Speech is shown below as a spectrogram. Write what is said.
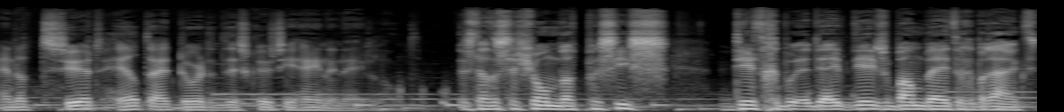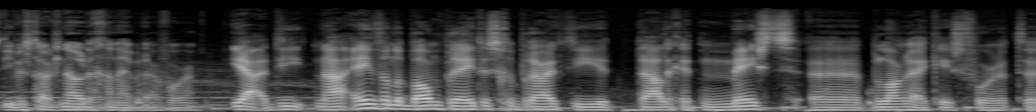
En dat zeurt heel tijd door de discussie heen in Nederland. Dus dat is een station dat precies dit deze bandbreedte gebruikt die we straks nodig gaan hebben daarvoor? Ja, die nou, een van de bandbreedtes gebruikt die dadelijk het meest uh, belangrijk is voor het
